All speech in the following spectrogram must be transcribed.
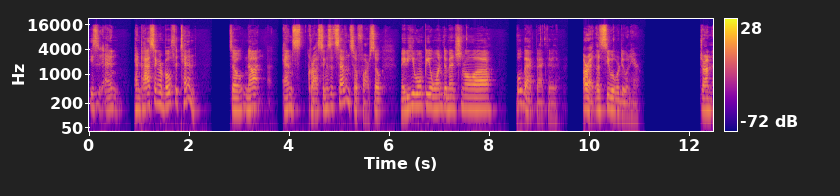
is and and passing are both at ten. So not and crossing is at seven so far. So maybe he won't be a one-dimensional uh, fullback back there. All right, let's see what we're doing here. John,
